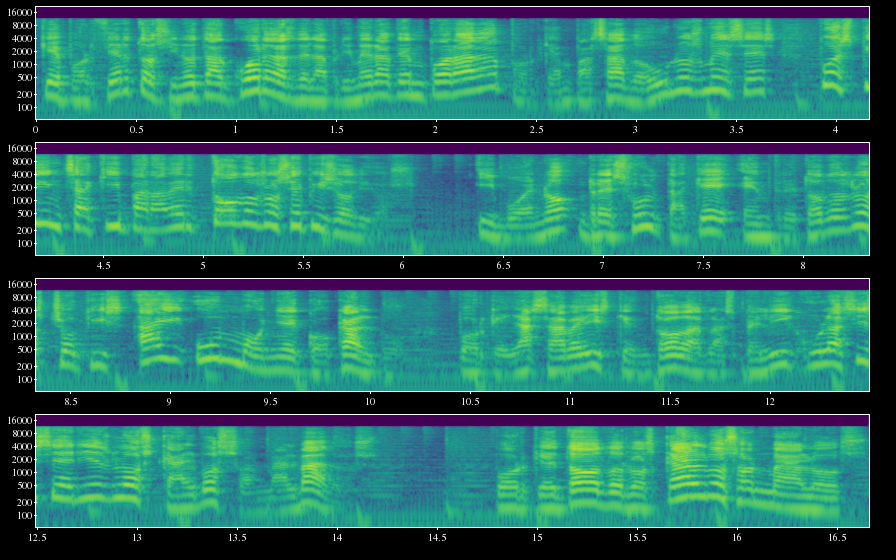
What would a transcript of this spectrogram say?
Que por cierto, si no te acuerdas de la primera temporada, porque han pasado unos meses, pues pincha aquí para ver todos los episodios. Y bueno, resulta que entre todos los Chokis hay un muñeco calvo, porque ya sabéis que en todas las películas y series los calvos son malvados. Porque todos los calvos son malos.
